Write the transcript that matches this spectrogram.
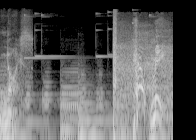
Nice. Help me!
